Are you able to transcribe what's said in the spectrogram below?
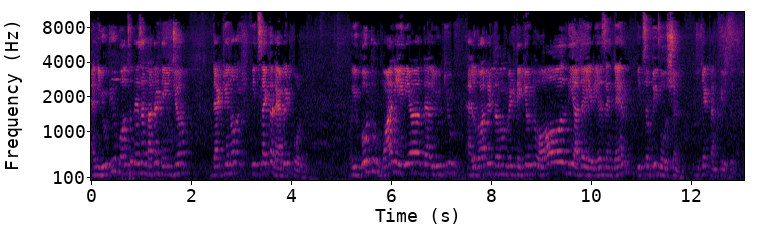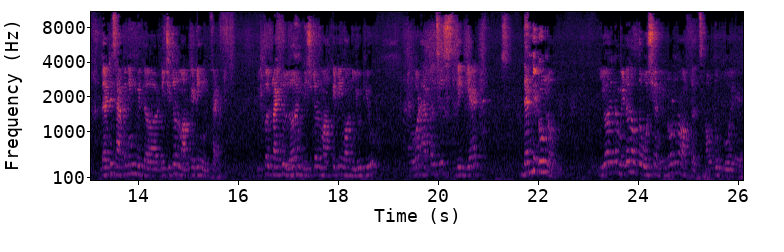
And YouTube also there's another danger that you know it's like a rabbit hole. You go to one area, the YouTube algorithm will take you to all the other areas, and then it's a big ocean. You get confused. That is happening with uh, digital marketing. In fact, people try to learn digital marketing on YouTube, and what happens is they get, then they don't know. You are in the middle of the ocean. You don't know after how to go ahead.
